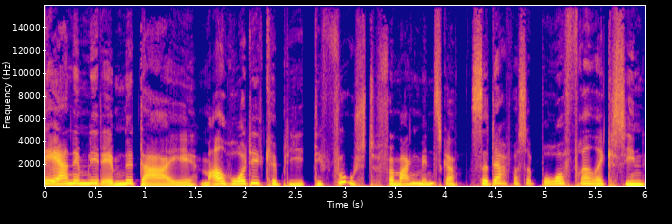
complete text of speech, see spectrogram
Det er nemlig et emne, der øh, meget hurtigt kan blive diffust for mange mennesker, så derfor så bruger Frederik sin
